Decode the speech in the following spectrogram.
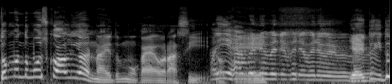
Teman-teman sekalian. Nah, itu mau kayak orasi. Oh iya Oke. benar benar benar benar benar. Ya itu itu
